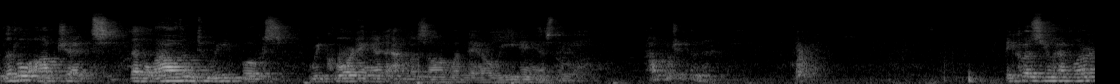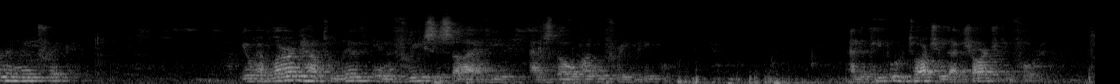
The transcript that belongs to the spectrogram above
little objects that allow them to read books, recording at Amazon what they are reading as they go? How could you do that? Because you have learned a new trick. You have learned how to live in a free society as though unfree people. And the people who taught you that charged you for it.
